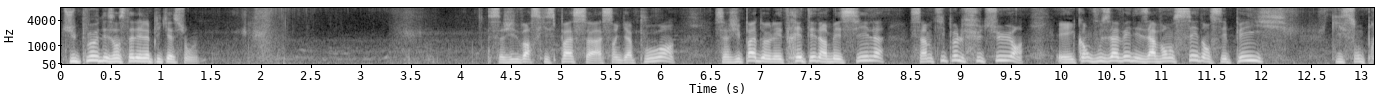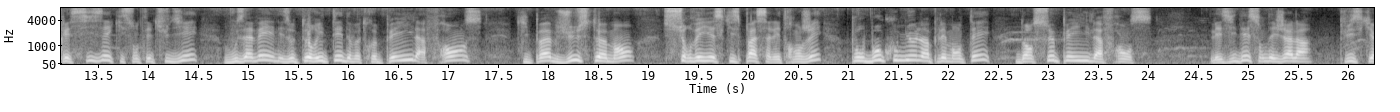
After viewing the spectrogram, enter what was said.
Tu peux désinstaller l'application. s'agit de voir ce qui se passe à Singapour. Il ne s'agit pas de les traiter d'imbéciles, c'est un petit peu le futur. Et quand vous avez des avancées dans ces pays qui sont précisées, qui sont étudiées, vous avez les autorités de votre pays, la France, qui peuvent justement surveiller ce qui se passe à l'étranger pour beaucoup mieux l'implémenter dans ce pays, la France. Les idées sont déjà là, puisque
